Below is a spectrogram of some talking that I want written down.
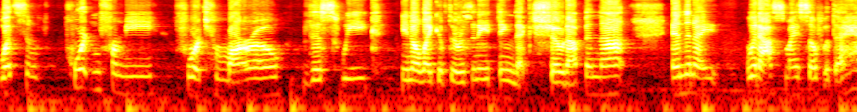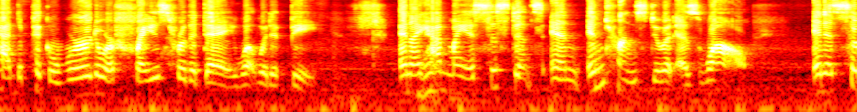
what's important for me for tomorrow, this week, you know, like if there was anything that showed up in that. And then I would ask myself if I had to pick a word or a phrase for the day, what would it be? And I had my assistants and interns do it as well. And it's so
